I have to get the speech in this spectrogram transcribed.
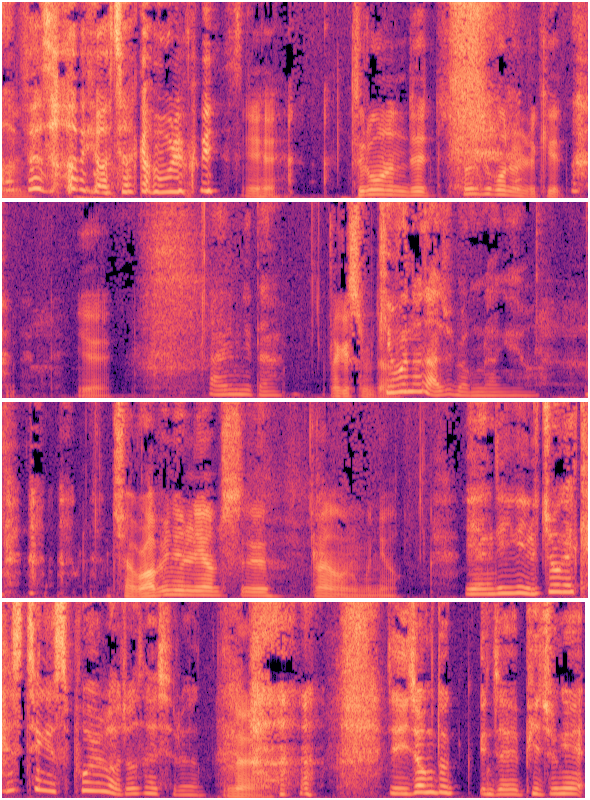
앞에서 여자가 울고 있어. 예. 들어오는데 손수건을 이렇게 예. 아닙니다. 알겠습니다. 기분은 아주 명랑해요. 자, 로빈 윌리엄스가 나오는군요. 예, 근데 이게 일종의 캐스팅의 스포일러죠, 사실은. 네. 이제 이 정도 이제 비중의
